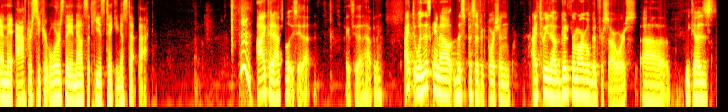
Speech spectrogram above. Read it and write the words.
and they after Secret Wars they announce that he is taking a step back. I could absolutely see that. I could see that happening. I when this came out, this specific portion, I tweeted out "Good for Marvel, good for Star Wars," uh, because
